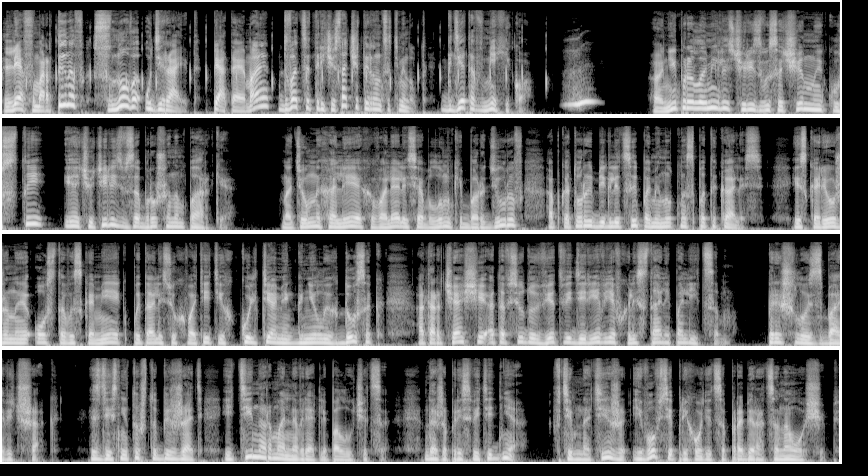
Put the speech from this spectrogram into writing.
Лев Мартынов снова удирает. 5 мая, 23 часа 14 минут. Где-то в Мехико. Они проломились через высоченные кусты и очутились в заброшенном парке. На темных аллеях валялись обломки бордюров, об которые беглецы поминутно спотыкались. Искореженные остовы скамеек пытались ухватить их культями гнилых досок, а торчащие отовсюду ветви деревьев хлестали по лицам. Пришлось сбавить шаг. Здесь не то что бежать, идти нормально вряд ли получится, даже при свете дня. В темноте же и вовсе приходится пробираться на ощупь.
